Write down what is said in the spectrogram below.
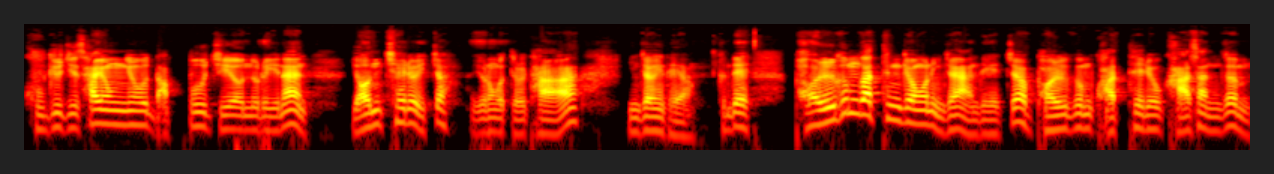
국유지 사용료 납부 지연으로 인한 연체료 있죠? 이런 것들 다 인정이 돼요. 근데 벌금 같은 경우는 인정이 안 되겠죠? 벌금, 과태료, 가산금,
